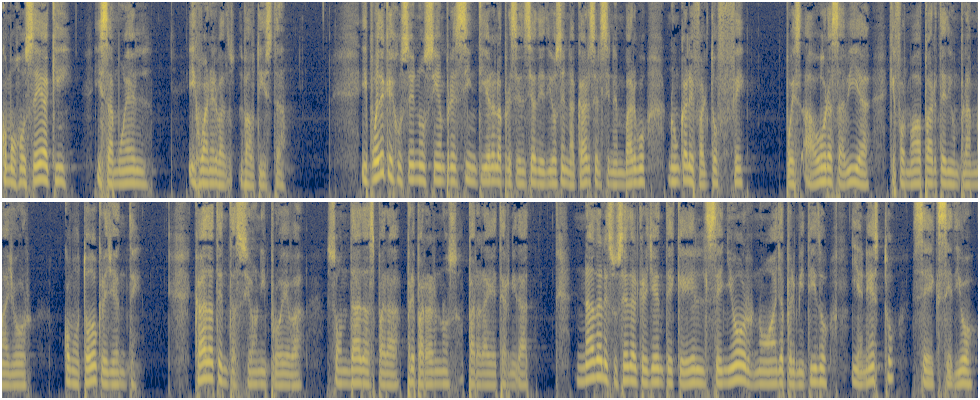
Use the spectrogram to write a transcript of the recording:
como José aquí y Samuel y Juan el Bautista. Y puede que José no siempre sintiera la presencia de Dios en la cárcel, sin embargo, nunca le faltó fe pues ahora sabía que formaba parte de un plan mayor, como todo creyente. Cada tentación y prueba son dadas para prepararnos para la eternidad. Nada le sucede al creyente que el Señor no haya permitido y en esto se excedió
